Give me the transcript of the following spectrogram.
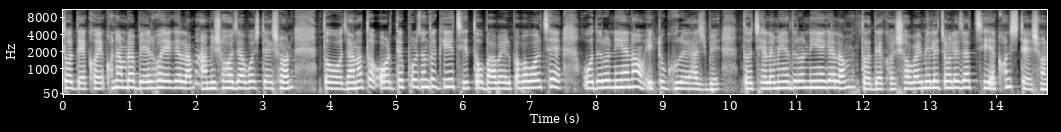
তো দেখো, এখন আমরা বের হয়ে গেলাম, আমি সহ যাব স্টেশন। তো জানো তো, অর্ধেক পর্যন্ত গিয়েছি, তো বাবার বাবা বলছে, ওদেরও নিয়ে নাও, একটু ঘুরে আসবে। তো ছেলে মেয়েদেরও নিয়ে গেলাম, তো দেখো, সবাই মিলে চলে যাচ্ছি এখন স্টেশন।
